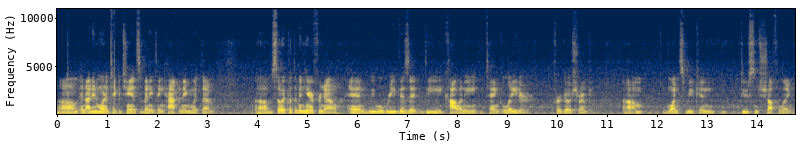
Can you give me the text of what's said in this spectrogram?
Um, and I didn't want to take a chance of anything happening with them. Um, so I put them in here for now, and we will revisit the colony tank later for ghost shrimp um, once we can do some shuffling.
